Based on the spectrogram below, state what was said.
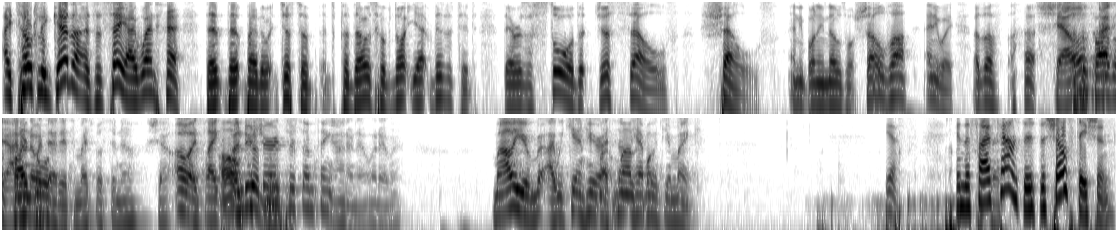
I totally get that. As I say, I went. the, the, by the way, just to, for those who have not yet visited, there is a store that just sells shells. Anybody knows what shells are? Anyway, as a shells, as a father, I, I, don't know what that is. Am I supposed to know? Shell? Oh, it's like oh, undershirts or something. I don't know. Whatever. Molly, we can't hear. Ma- something happened with your mic. Yes, in the five okay. towns, there's the Shell Station.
